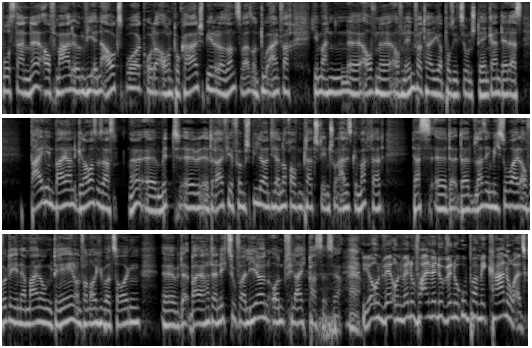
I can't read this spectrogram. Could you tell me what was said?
wo es dann ne, auf mal irgendwie in Augsburg oder auch ein Pokalspiel oder sonst was und du einfach jemanden äh, auf eine auf eine Innenverteidigerposition stellen kann, der das bei den Bayern, genau was du sagst, ne, äh, mit äh, drei, vier, fünf Spielern, die da noch auf dem Platz stehen, schon alles gemacht hat. Das, äh, da, da lasse ich mich soweit auch wirklich in der Meinung drehen und von euch überzeugen. Äh, Bayern hat ja nichts zu verlieren und vielleicht passt es, ja. ja. Ja, und wenn, und wenn du vor allem, wenn du, wenn du Upamecano als,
